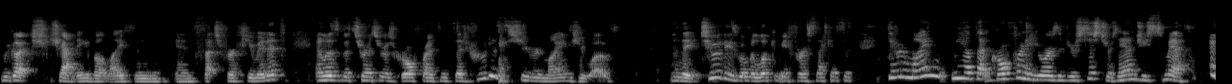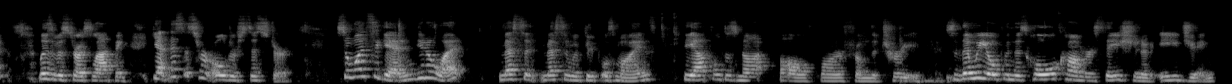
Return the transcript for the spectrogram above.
we got chatting about life and, and such for a few minutes. And Elizabeth turns to his girlfriends and said, Who does she remind you of? And they, two of these women look at me for a second and says, They remind me of that girlfriend of yours, of your sister's, Angie Smith. Elizabeth starts laughing. Yeah, this is her older sister. So once again, you know what? Messing messing with people's minds, the apple does not fall far from the tree. So then we open this whole conversation of aging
